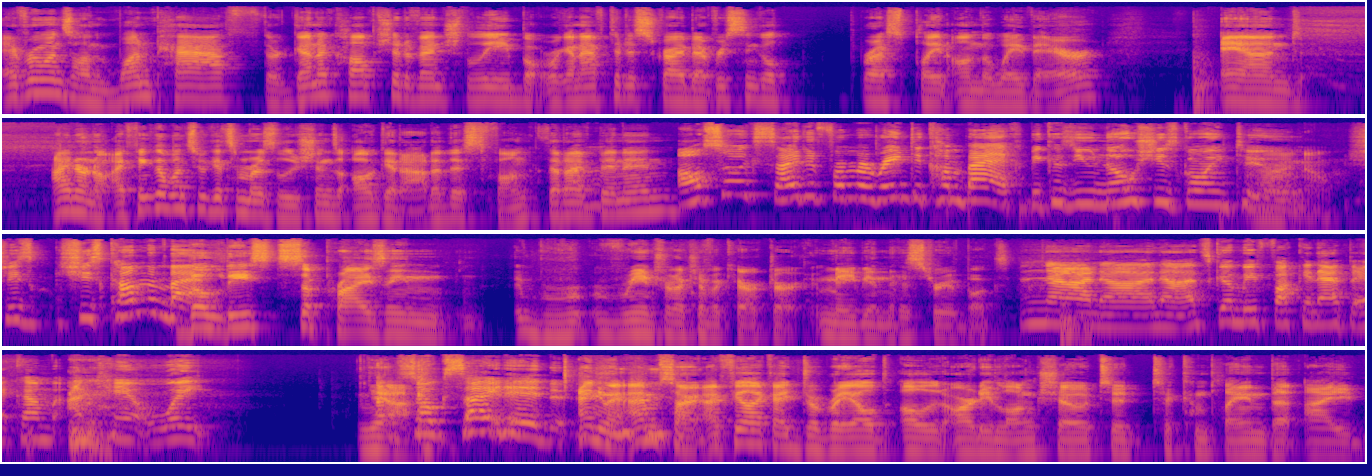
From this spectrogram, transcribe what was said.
everyone's on one path. They're gonna accomplish it eventually, but we're gonna have to describe every single breastplate on the way there. And I don't know. I think that once we get some resolutions, I'll get out of this funk that I've been in. Also excited for Moiraine to come back because you know she's going to. I know. She's she's coming back. The least surprising r- reintroduction of a character, maybe in the history of books. nah, nah, nah. It's gonna be fucking epic. I'm I can't wait. Yeah. I'm so excited. anyway, I'm sorry. I feel like I derailed an already long show to to complain that I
